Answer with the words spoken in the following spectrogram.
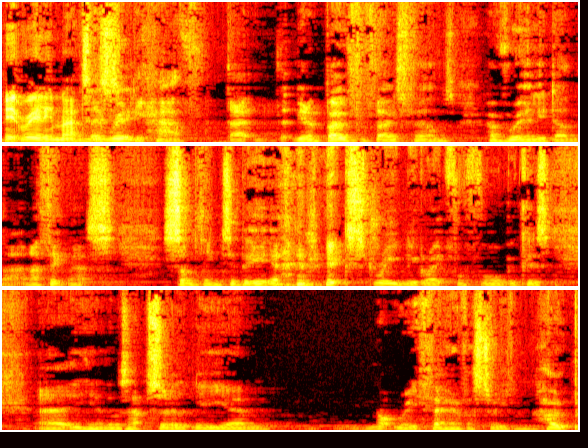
It really And matters. they really have that, that- You know, both of those films have really done that, and I think that's something to be extremely grateful for because uh, you know there was absolutely um, not really fair of us to even hope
